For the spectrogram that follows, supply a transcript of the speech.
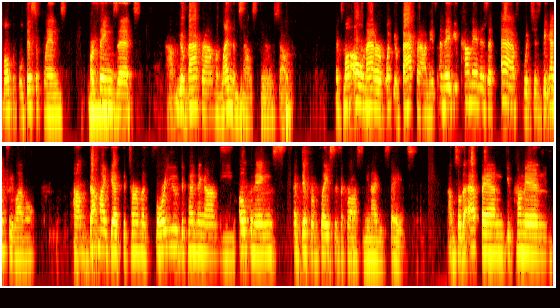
multiple disciplines or things that um, your background would lend themselves to. So it's all a matter of what your background is. And if you come in as an F, which is the entry level, um, that might get determined for you depending on the openings at different places across the United States. Um, so the F band, you come in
